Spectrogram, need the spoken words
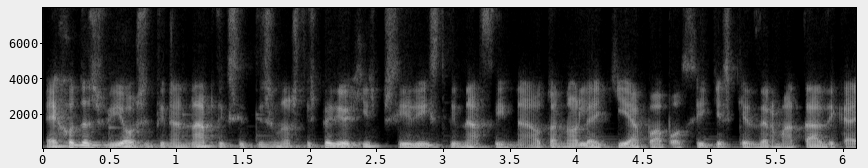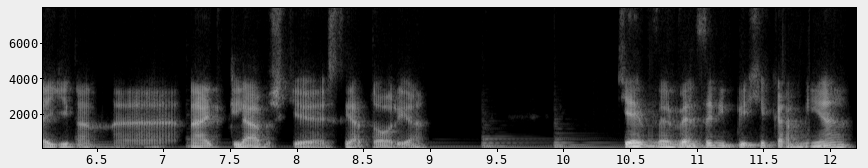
Έχοντας βιώσει την ανάπτυξη της γνωστής περιοχής Ψηρή στην Αθήνα, όταν όλα εκεί από αποθήκες και δερματάδικα έγιναν ε, night clubs και εστιατόρια, και βέβαια δεν υπήρχε καμία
